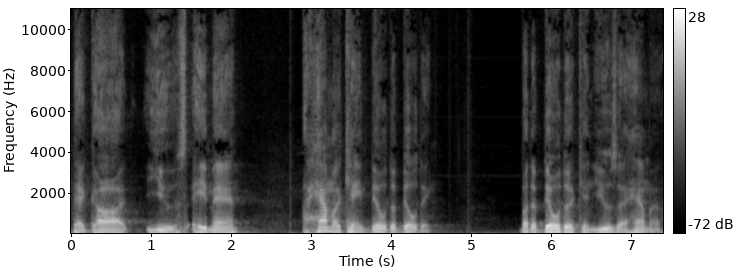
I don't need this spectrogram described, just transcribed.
that God used. Amen. A hammer can't build a building, but a builder can use a hammer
